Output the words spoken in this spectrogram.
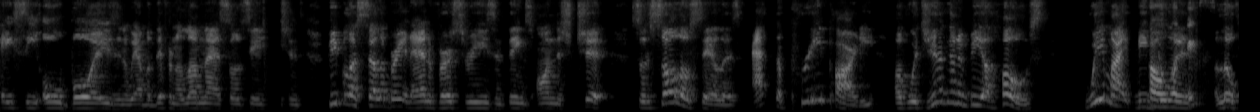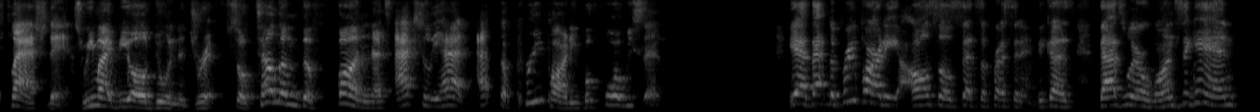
KC old boys, and we have a different alumni associations. People are celebrating anniversaries and things on the ship. So the solo sailors at the pre-party, of which you're going to be a host, we might be oh, doing a little flash dance. We might be all doing the drift. So tell them the fun that's actually had at the pre-party before we sail yeah, that the pre-party also sets a precedent because that's where once again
